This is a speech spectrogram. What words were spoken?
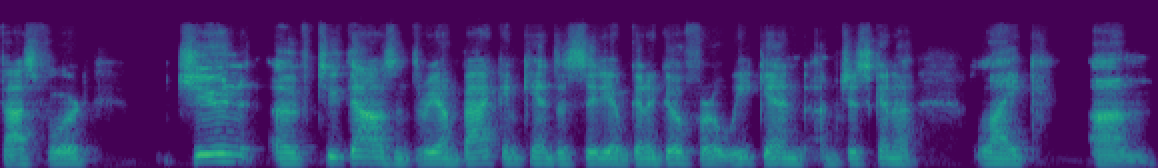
Fast forward, June of 2003, I'm back in Kansas City. I'm going to go for a weekend. I'm just going to like um,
